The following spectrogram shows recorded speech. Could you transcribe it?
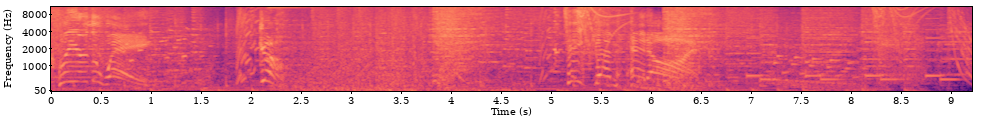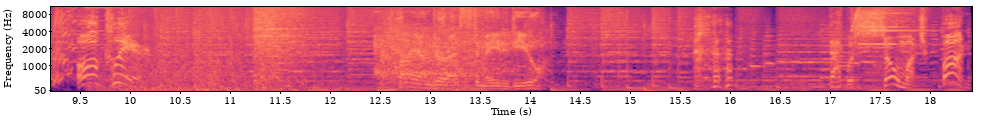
Clear the way! Go! Them head on! All clear! I underestimated you. That was so much fun!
